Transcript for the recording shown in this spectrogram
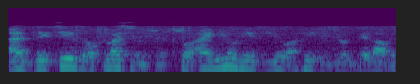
as the seals of messengers. So I knew he is, you, he is your beloved.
